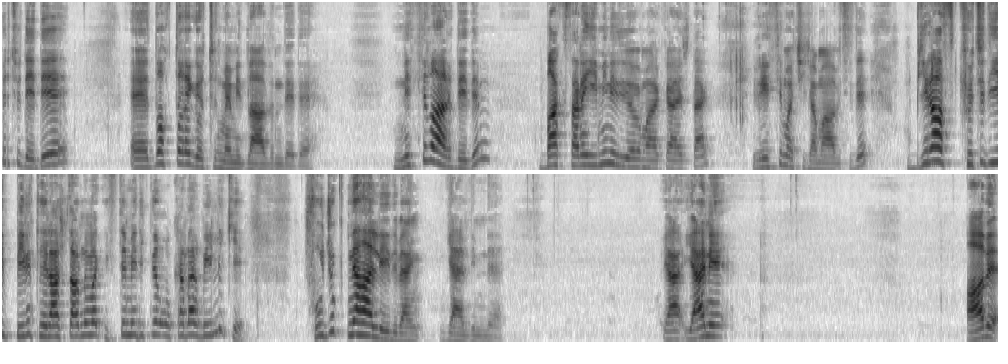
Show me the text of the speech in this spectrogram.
kötü dedi. E, doktora götürmemiz lazım dedi. Nesi var dedim. Bak sana yemin ediyorum arkadaşlar. Resim açacağım abi size. Biraz kötü deyip beni telaşlandırmak istemedikleri o kadar belli ki. Çocuk ne haldeydi ben geldiğimde. Ya yani abi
